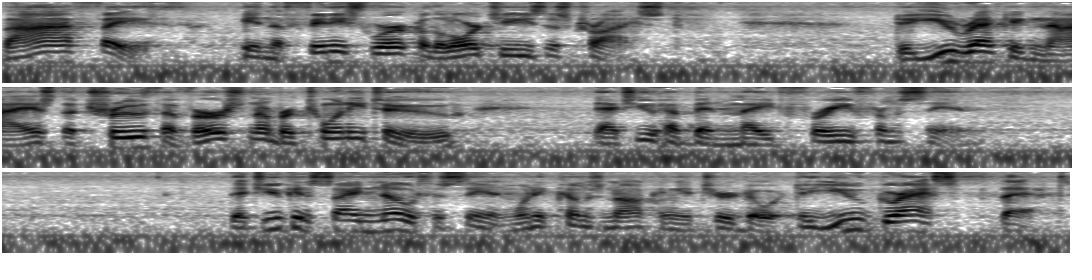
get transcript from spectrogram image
By faith in the finished work of the Lord Jesus Christ, do you recognize the truth of verse number 22 that you have been made free from sin? that you can say no to sin when it comes knocking at your door. Do you grasp that?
